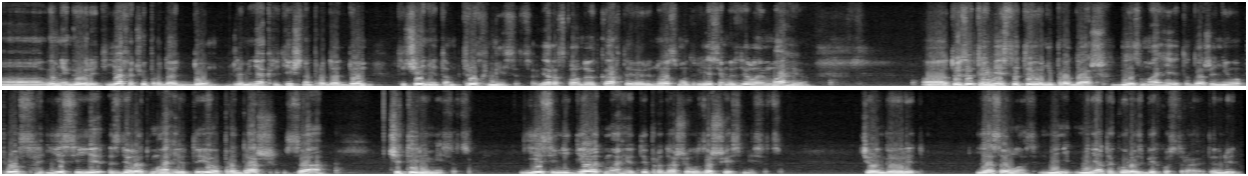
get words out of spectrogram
А, вы мне говорите, я хочу продать дом. Для меня критично продать дом в течение там, трех месяцев. Я раскладываю карты и говорю, ну смотри, если мы сделаем магию, то есть за три месяца ты его не продашь без магии, это даже не вопрос. Если сделать магию, ты его продашь за 4 месяца. Если не делать магию, ты продашь его за 6 месяцев. Он говорит? Я согласен. Меня такой разбег устраивает. Он говорит,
